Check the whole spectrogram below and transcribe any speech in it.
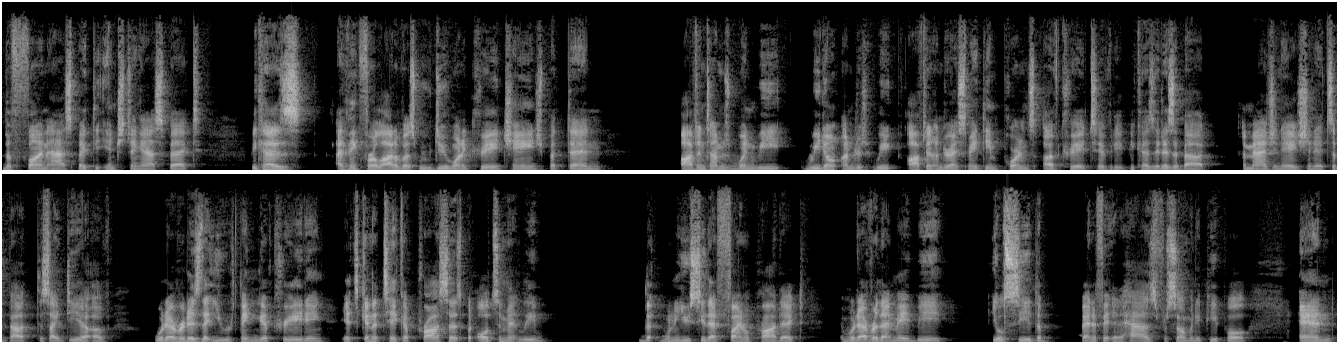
the fun aspect, the interesting aspect, because I think for a lot of us, we do want to create change, but then oftentimes when we we don't under we often underestimate the importance of creativity because it is about imagination. It's about this idea of whatever it is that you were thinking of creating. It's going to take a process, but ultimately, that when you see that final product, whatever that may be, you'll see the benefit it has for so many people. And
